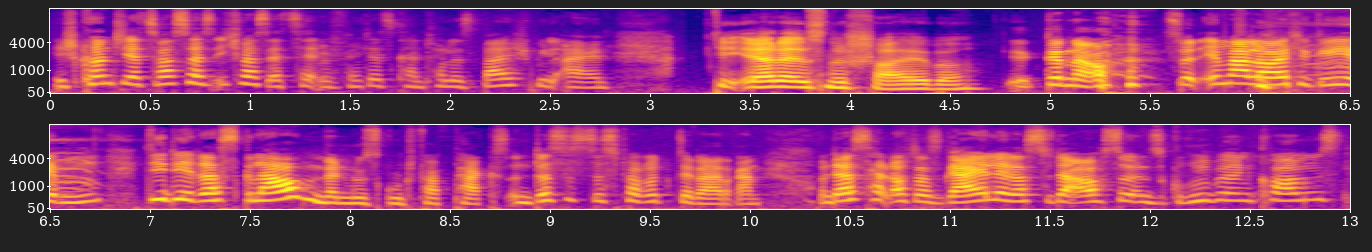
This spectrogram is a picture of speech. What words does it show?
Ich könnte jetzt, was weiß ich was erzählen, mir fällt jetzt kein tolles Beispiel ein. Die Erde ist eine Scheibe. Genau. Es wird immer Leute geben, die dir das glauben, wenn du es gut verpackst. Und das ist das Verrückte daran. Und das ist halt auch das Geile, dass du da auch so ins Grübeln kommst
